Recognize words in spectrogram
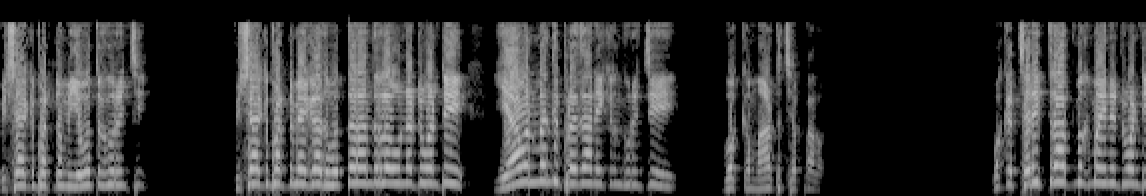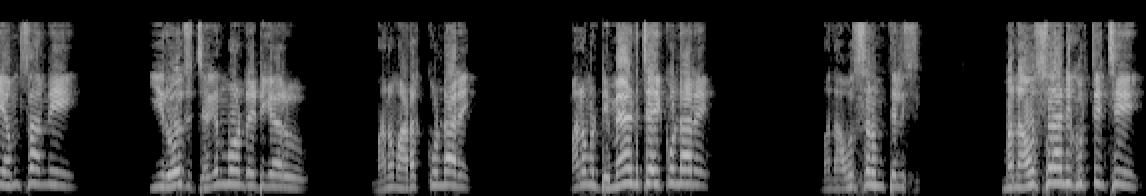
విశాఖపట్నం యువత గురించి విశాఖపట్నమే కాదు ఉత్తరాంధ్రలో ఉన్నటువంటి యావన్ మంది ప్రజానీకం గురించి ఒక్క మాట చెప్పాలి. ఒక చరిత్రాత్మకమైనటువంటి అంశాన్ని ఈరోజు జగన్మోహన్ రెడ్డి గారు మనం అడగకుండానే మనం డిమాండ్ చేయకుండానే మన అవసరం తెలిసి మన అవసరాన్ని గుర్తించి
